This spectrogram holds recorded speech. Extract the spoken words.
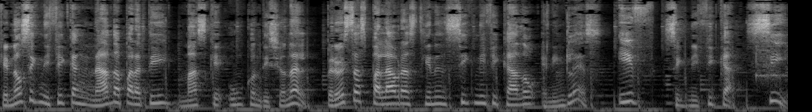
que no significan nada para ti más que un condicional, pero estas palabras tienen significado en inglés. If significa sí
